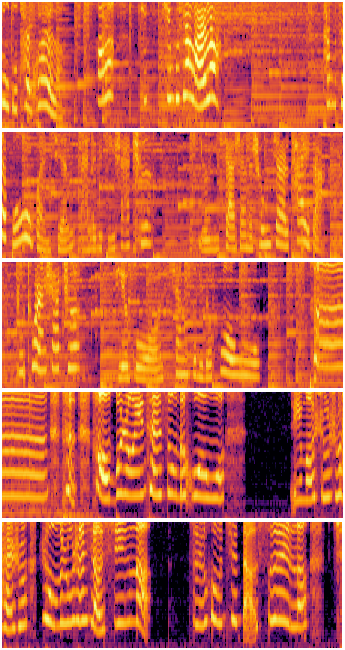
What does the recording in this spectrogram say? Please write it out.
速度太快了，啊，停停不下来了。他们在博物馆前来了个急刹车，由于下山的冲劲儿太大，又突然刹车，结果箱子里的货物，哼，好不容易才送的货物，狸猫叔叔还说让我们路上小心呢，最后却打碎了，真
